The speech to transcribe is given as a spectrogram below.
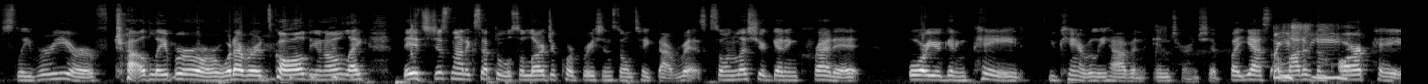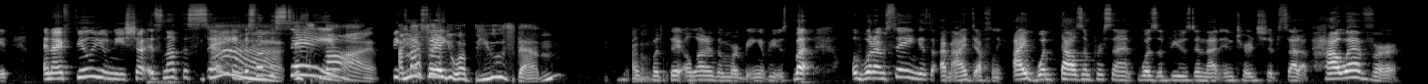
slavery or child labor or whatever it's called you know? Like it's just not acceptable. So larger corporations don't take that risk. So unless you're getting credit or you're getting paid you can't really have an internship. But yes but a lot see, of them are paid. And i feel you nisha it's not the same yeah, it's not the same it's not. i'm not saying like, you abuse them but they, a lot of them were being abused but what i'm saying is I, I definitely i 1000% was abused in that internship setup however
